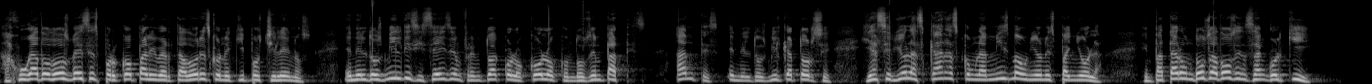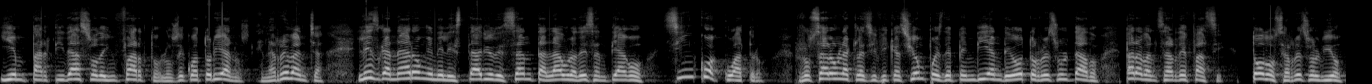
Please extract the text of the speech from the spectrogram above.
ha jugado dos veces por Copa Libertadores con equipos chilenos. En el 2016 enfrentó a Colo Colo con dos empates. Antes, en el 2014, ya se vio las caras con la misma Unión Española. Empataron 2 a 2 en Sangolquí y en partidazo de infarto, los ecuatorianos, en la revancha, les ganaron en el estadio de Santa Laura de Santiago 5 a 4. Rozaron la clasificación pues dependían de otro resultado para avanzar de fase. Todo se resolvió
